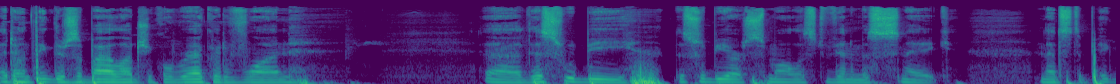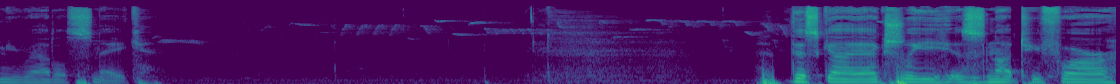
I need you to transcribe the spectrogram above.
I don't think there's a biological record of one. Uh, this would be this would be our smallest venomous snake, and that's the pygmy rattlesnake. This guy actually is not too far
